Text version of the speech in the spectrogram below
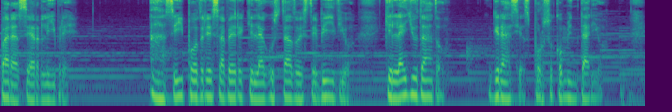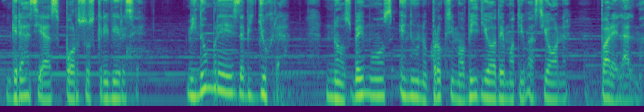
para ser libre. Así podré saber que le ha gustado este vídeo, que le ha ayudado. Gracias por su comentario. Gracias por suscribirse. Mi nombre es David Yugra. Nos vemos en un próximo vídeo de motivación para el alma.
